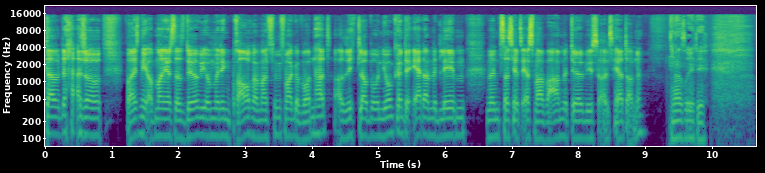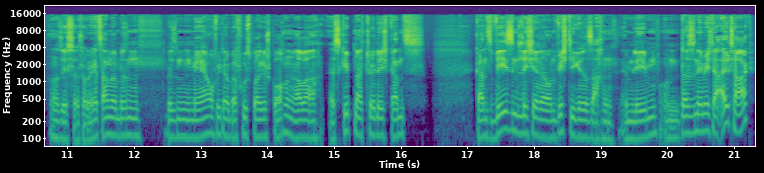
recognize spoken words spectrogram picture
da, also weiß nicht, ob man jetzt das Derby unbedingt braucht, wenn man fünfmal gewonnen hat. Also ich glaube, Union könnte eher damit leben, wenn es das jetzt erstmal war mit Derbys als Hertha, ne? Das ist richtig. Das siehst du schon. Jetzt haben wir ein bisschen, bisschen mehr auch wieder über Fußball gesprochen, aber es gibt natürlich ganz ganz wesentlichere und wichtigere Sachen im Leben. Und das ist nämlich der Alltag.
